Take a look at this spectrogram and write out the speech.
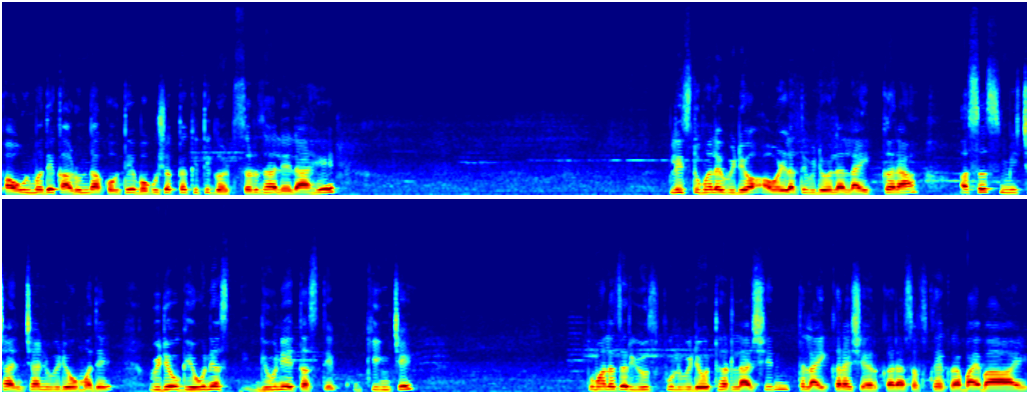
पाऊलमध्ये काढून दाखवते. बघू शकता किती घटसर झालेलं आहे. प्लीज तुम्हाला व्हिडिओ आवडला तर व्हिडिओला लाईक करा. असंच मी छान छान व्हिडिओमध्ये व्हिडिओ घेऊन अस घेऊन येत असते कुकिंगचे. तुम्हाला जर यूजफुल व्हिडिओ ठरला असेल तर लाईक करा शेअर करा सबस्क्राईब करा. बाय बाय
